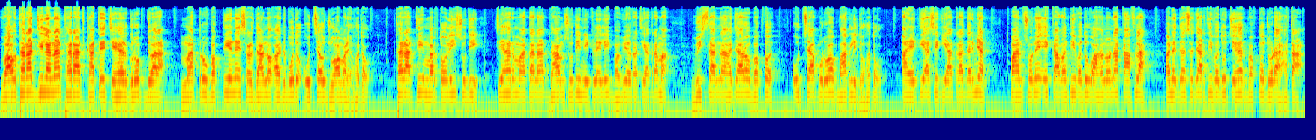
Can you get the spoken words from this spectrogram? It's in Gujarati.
વાવથરાદ જિલ્લાના થરાદ ખાતે ચેહર ગ્રુપ દ્વારા માતૃભક્તિ અને શ્રદ્ધાનો અદ્ભુત ઉત્સવ જોવા મળ્યો હતો. થરાદથી મરતોલી સુધી ચેહર માતાના ધામ સુધી નીકળેલી ભવ્ય રથયાત્રામાં વિસ્તારના હજારો ભક્તોએ ઉત્સાહપૂર્વક ભાગ લીધો હતો. આ ઐતિહાસિક યાત્રા દરમિયાન પાંચસો ને એકાવનથી વધુ વાહનોના કાફલા અને દસ હજારથી વધુ ચેહર ભક્તો જોડાયા હતા.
